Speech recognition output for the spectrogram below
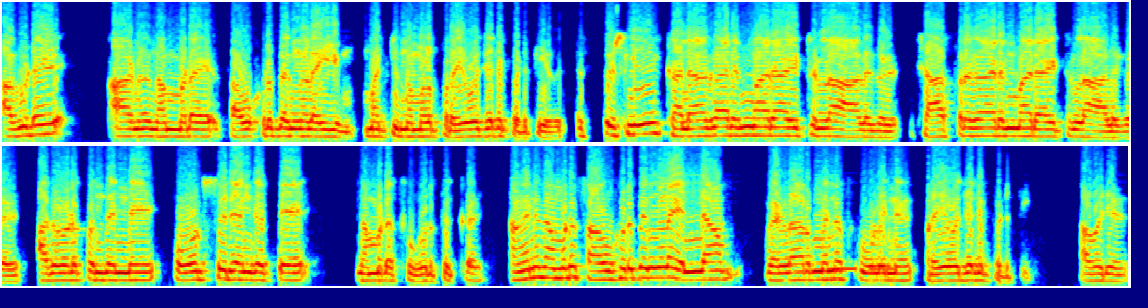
അവിടെ ആണ് നമ്മുടെ സൗഹൃദങ്ങളെയും മറ്റും നമ്മൾ പ്രയോജനപ്പെടുത്തിയത്. എസ്പെഷ്യലി കലാകാരന്മാരായിട്ടുള്ള ആളുകൾ ശാസ്ത്രകാരന്മാരായിട്ടുള്ള ആളുകൾ അതോടൊപ്പം തന്നെ സ്പോർട്സ് രംഗത്തെ നമ്മുടെ സുഹൃത്തുക്കൾ. അങ്ങനെ നമ്മുടെ സൗഹൃദങ്ങളെല്ലാം വെള്ളാർമല സ്കൂളിന് പ്രയോജനപ്പെടുത്തി. അവർ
